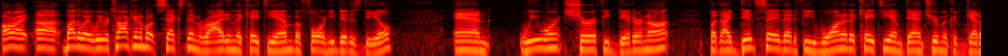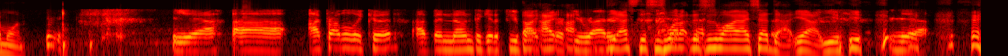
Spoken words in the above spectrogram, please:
all right. Uh, by the way, we were talking about Sexton riding the KTM before he did his deal, and we weren't sure if he did or not. But I did say that if he wanted a KTM, Dan Truman could get him one. Yeah, uh, I probably could. I've been known to get a few bikes I- for a few riders. yes, this is what this is why I said that. Yeah, you, you- yeah,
